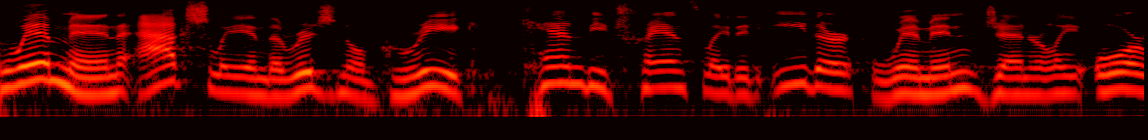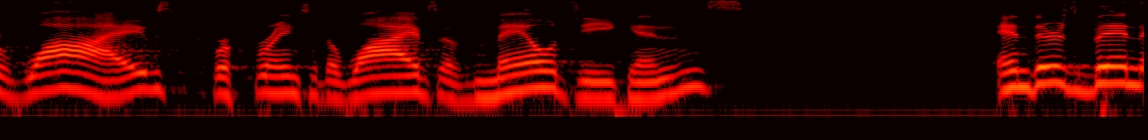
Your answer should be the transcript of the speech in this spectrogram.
women, actually in the original Greek, can be translated either women generally or wives, referring to the wives of male deacons. And there's been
